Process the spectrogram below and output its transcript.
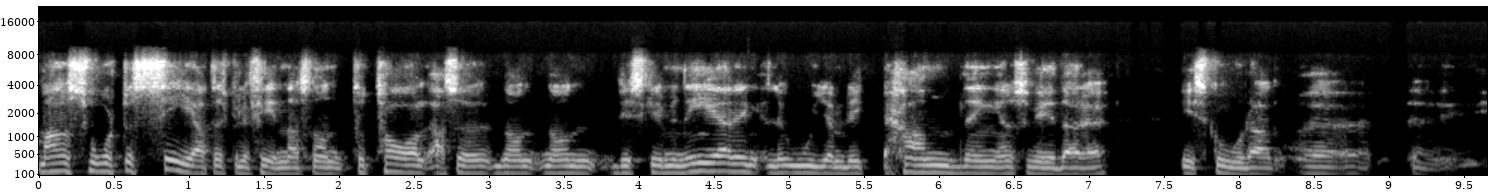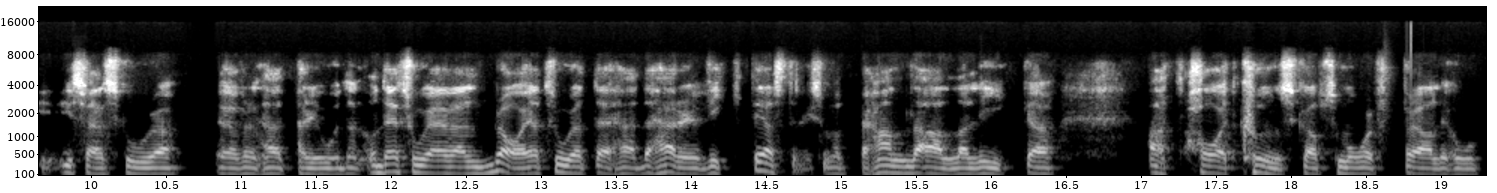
man har svårt att se att det skulle finnas någon total, alltså någon, någon diskriminering eller ojämlik behandling och så vidare i skolan, eh, i svensk skola över den här perioden. Och det tror jag är väldigt bra. Jag tror att det här, det här är det viktigaste, liksom, att behandla alla lika, att ha ett kunskapsmål för allihop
